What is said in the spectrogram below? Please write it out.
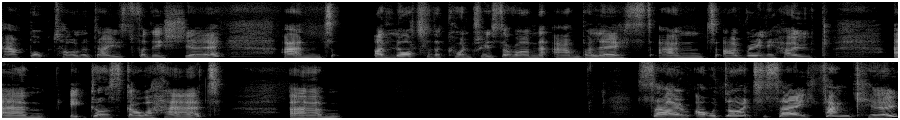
have booked holidays for this year. And a lot of the countries are on the amber list and I really hope um it does go ahead. Um so I would like to say thank you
